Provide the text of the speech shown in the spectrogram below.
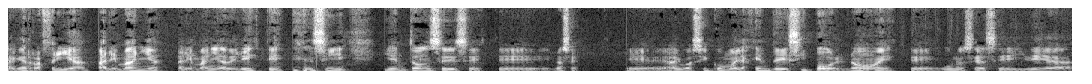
la Guerra Fría, Alemania, Alemania del Este, ¿sí? Y entonces, este, no sé, eh, algo así como el agente de Cipoll, ¿no? Este, uno se hace idea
